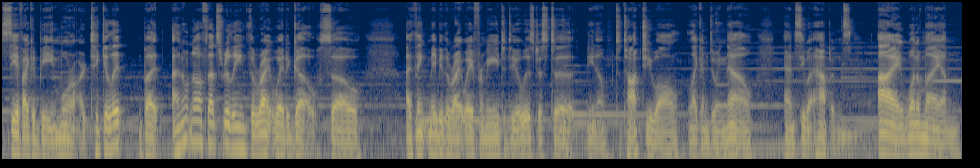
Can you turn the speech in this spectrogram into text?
see if I could be more articulate, but I don't know if that's really the right way to go. So I think maybe the right way for me to do is just to, you know, to talk to you all like I'm doing now and see what happens. I, one of my, um,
